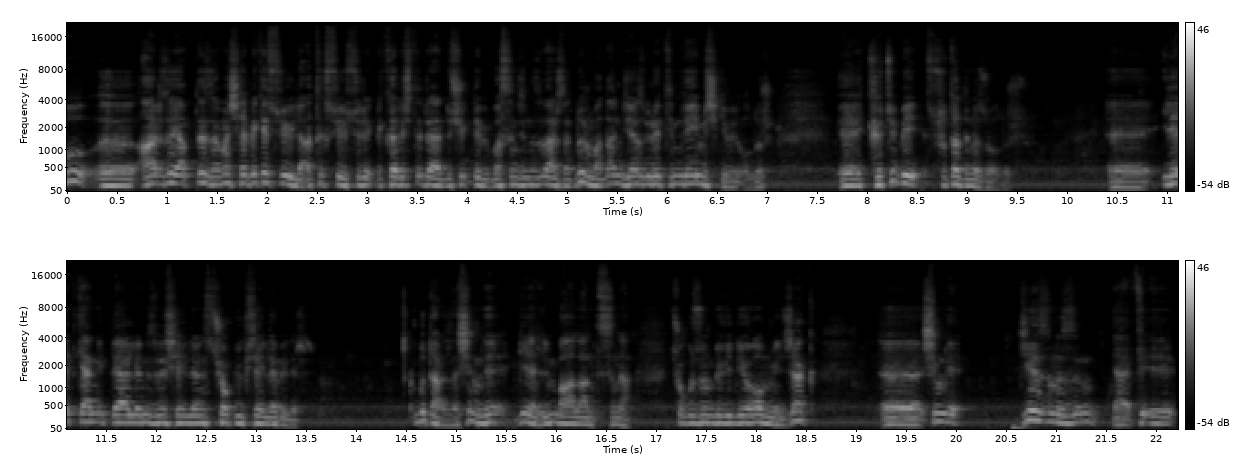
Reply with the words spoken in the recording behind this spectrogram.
Bu e, arıza yaptığı zaman şebeke suyuyla atık suyu sürekli karıştırarak düşükte bir basıncınız varsa durmadan cihaz üretimdeymiş gibi olur. E, kötü bir su tadınız olur. E, iletkenlik değerleriniz ve şeyleriniz çok yükselebilir. Bu tarzda şimdi gelelim bağlantısına. Çok uzun bir video olmayacak. E, şimdi cihazımızın yani e,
